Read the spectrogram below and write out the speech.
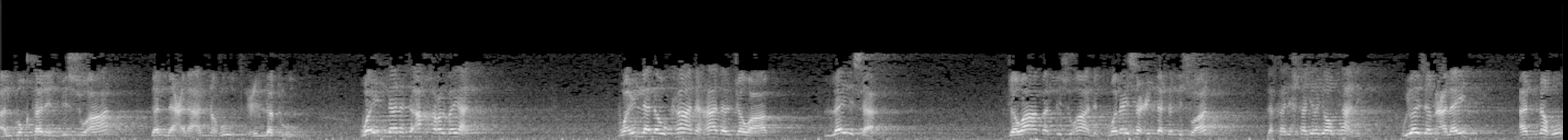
المقترن بالسؤال دل على أنه علته. وإلا نتأخر البيان. وإلا لو كان هذا الجواب ليس جوابا لسؤال وليس علة لسؤال لكان يحتاج إلى جواب ثاني. ويلزم عليه أنه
